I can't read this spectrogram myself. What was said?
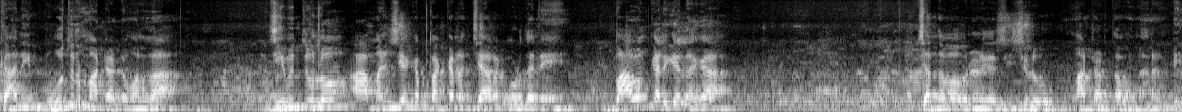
కానీ బూతులు మాట్లాడటం వల్ల జీవితంలో ఆ మనిషి యొక్క పక్కన చేరకూడదనే భావం కలిగేలాగా చంద్రబాబు నాయుడు గారి శిష్యులు మాట్లాడుతూ ఉన్నారండి.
